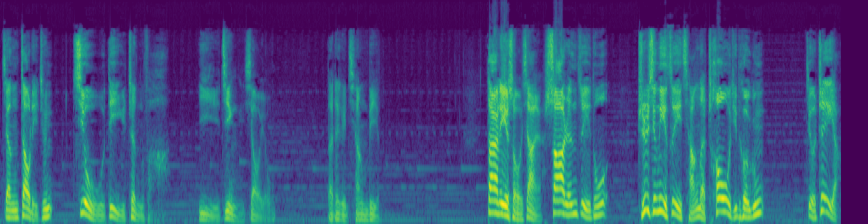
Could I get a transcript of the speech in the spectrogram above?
将赵立军就地正法，以儆效尤，把他给枪毙了。戴笠手下呀，杀人最多、执行力最强的超级特工，就这样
